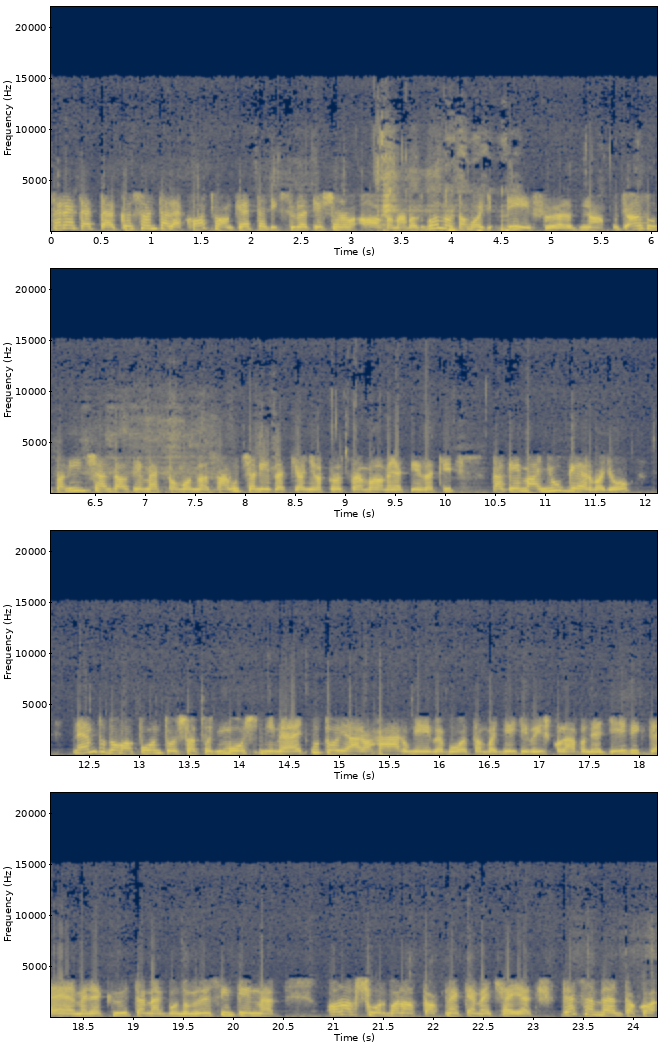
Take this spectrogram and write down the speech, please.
szeretettel köszöntelek 62. születésen alkalmában. Azt gondoltam, hogy D föl. Na, úgy azóta nincsen, de azért meg tudom mondani, szóval úgyse nézek ki, annyira 50 valamelyek nézek ki. Tehát én már nyugger vagyok, nem tudom a pontosat, hogy most mi megy. Utoljára három éve voltam, vagy négy éve iskolában egy évig, de elmenekültem, megmondom őszintén, mert alaksorban adtak nekem egy helyet. Decemberben taka,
